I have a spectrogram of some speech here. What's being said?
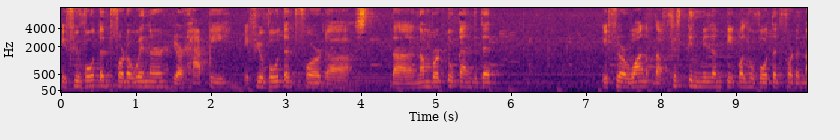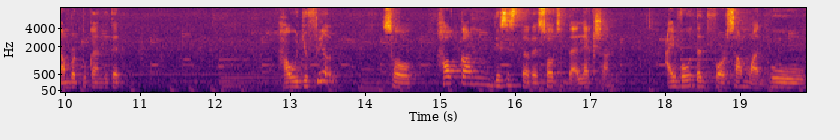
if you voted for the winner, you're happy. If you voted for the the number 2 candidate, if you're one of the 15 million people who voted for the number 2 candidate, how would you feel? So, how come this is the results of the election? I voted for someone who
